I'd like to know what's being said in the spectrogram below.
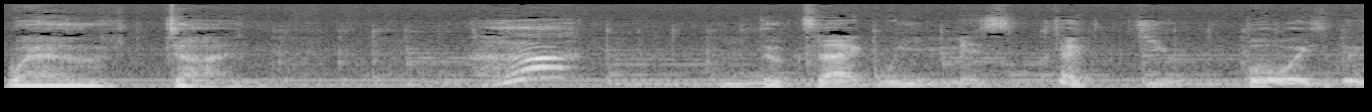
well done. Huh? Looks like we missed you boys. We're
